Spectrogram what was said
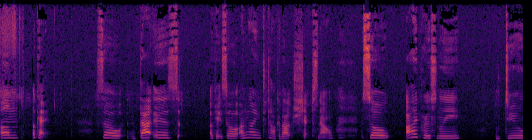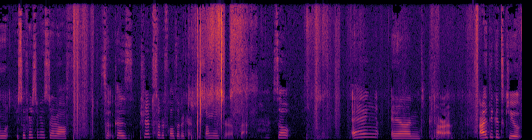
Um, okay. So that is okay. So I'm going to talk about ships now. So I personally do. So first, I'm going to start off. So because ships sort of falls under characters, so I'm going to start off with that. So Aang and Katara. I think it's cute,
